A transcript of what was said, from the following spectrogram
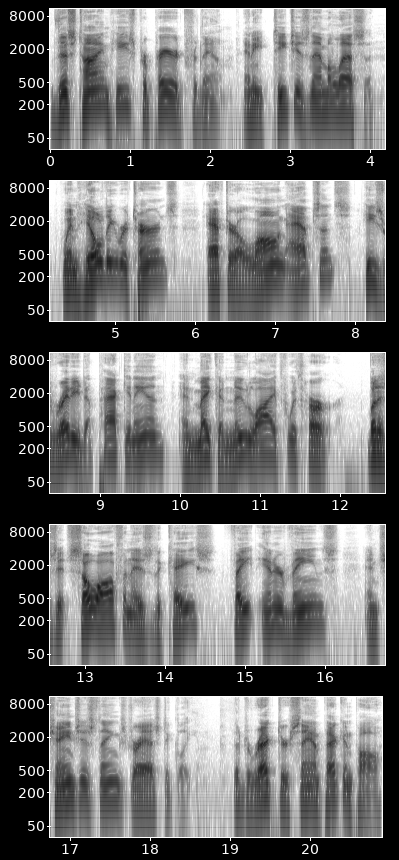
This time he's prepared for them, and he teaches them a lesson. When Hildy returns, after a long absence, he's ready to pack it in and make a new life with her. But as it so often is the case, fate intervenes and changes things drastically. The director, Sam Peckinpah,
